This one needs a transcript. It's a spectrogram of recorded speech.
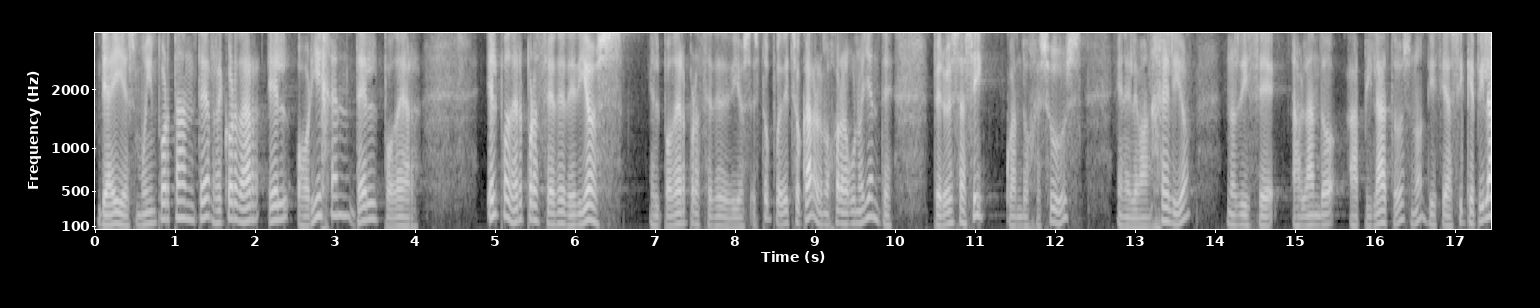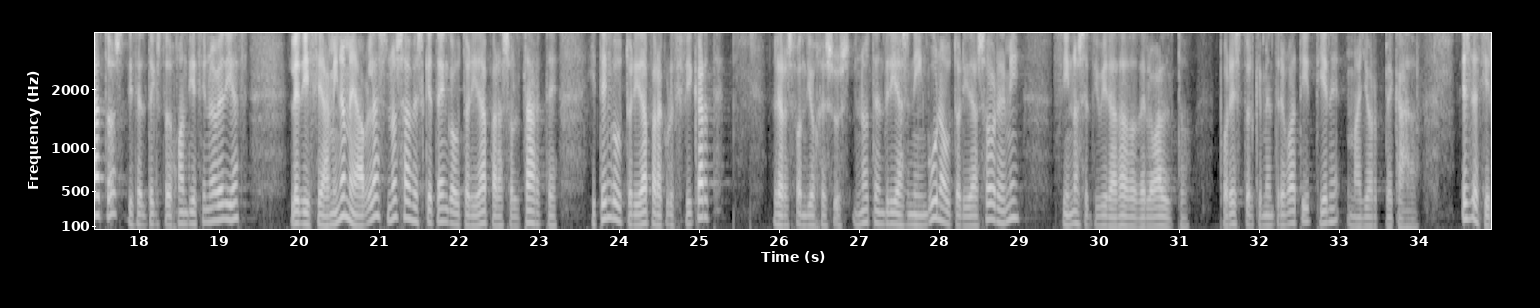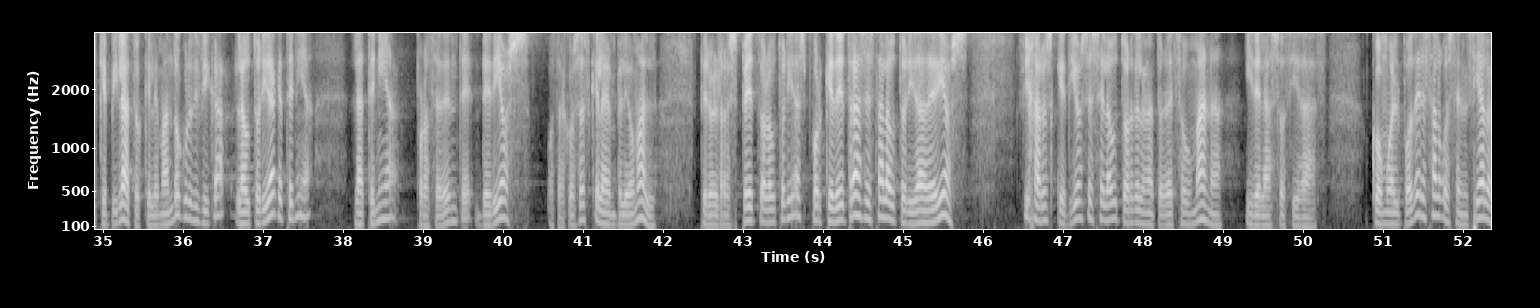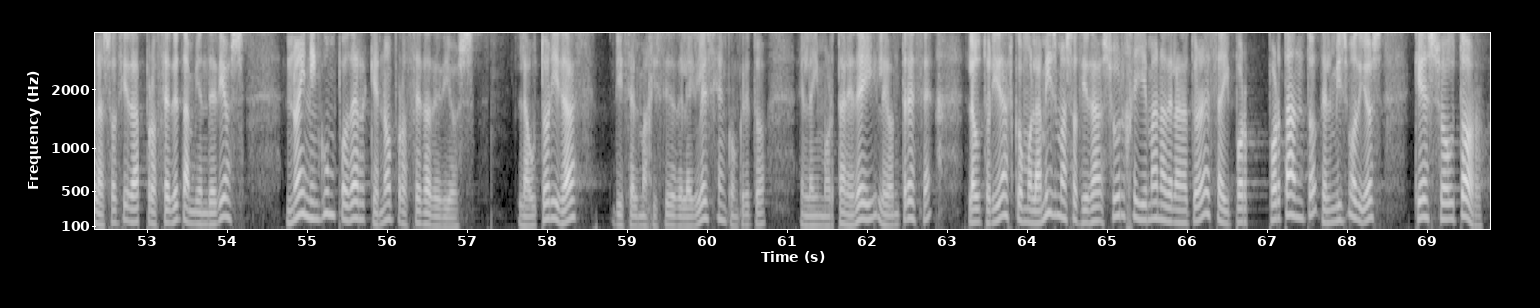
De ahí es muy importante recordar el origen del poder. El poder procede de Dios. El poder procede de Dios. Esto puede chocar a lo mejor a algún oyente, pero es así cuando Jesús en el Evangelio nos dice, hablando a Pilatos, ¿no? Dice, así que Pilatos, dice el texto de Juan 19:10, le dice, ¿a mí no me hablas? ¿No sabes que tengo autoridad para soltarte y tengo autoridad para crucificarte? Le respondió Jesús, no tendrías ninguna autoridad sobre mí si no se te hubiera dado de lo alto. Por esto el que me entregó a ti tiene mayor pecado. Es decir, que Pilato, que le mandó crucificar, la autoridad que tenía, la tenía procedente de Dios. Otra cosa es que la empleó mal, pero el respeto a la autoridad es porque detrás está la autoridad de Dios. Fijaros que Dios es el autor de la naturaleza humana y de la sociedad. Como el poder es algo esencial a la sociedad, procede también de Dios. No hay ningún poder que no proceda de Dios. La autoridad, dice el magisterio de la Iglesia, en concreto en la Inmortale Dei, León XIII, la autoridad como la misma sociedad surge y emana de la naturaleza y por, por tanto del mismo Dios que es su autor.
